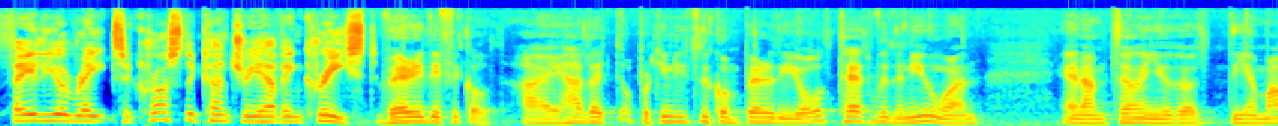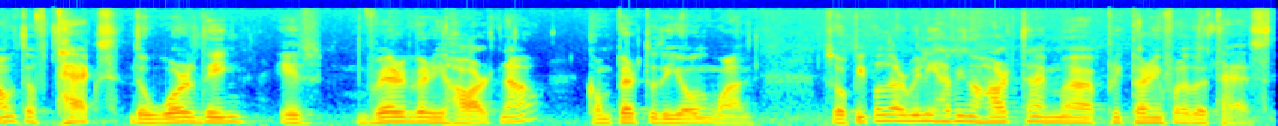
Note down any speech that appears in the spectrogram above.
failure rates across the country have increased. Very difficult. I had the opportunity to compare the old test with the new one, and I'm telling you that the amount of text, the wording is very, very hard now compared to the old one. So people are really having a hard time uh, preparing for the test.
